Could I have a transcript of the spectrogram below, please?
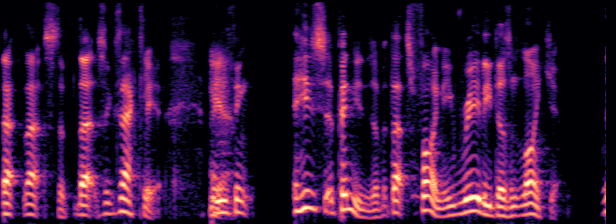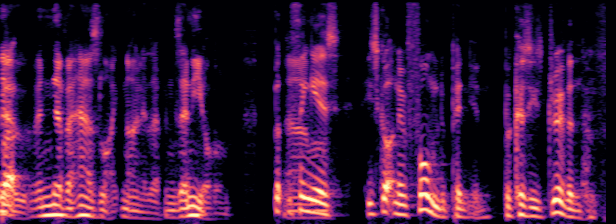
That that's the that's exactly it. And you think his opinions of it, that's fine. He really doesn't like it. No, and never has like 911s, any of them. But the thing Um, is, he's got an informed opinion because he's driven them.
